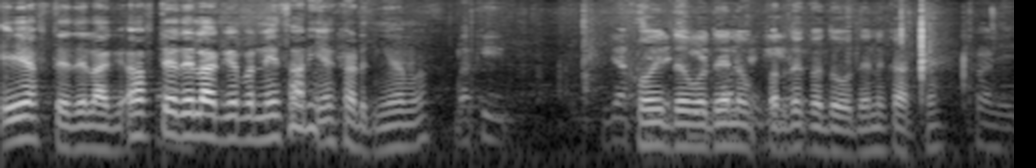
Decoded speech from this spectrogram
ਇਹ ਹਫ਼ਤੇ ਦੇ ਲਾਗੇ ਹਫ਼ਤੇ ਦੇ ਲਾਗੇ ਬੰਨੇ ਸਾਰੀਆਂ ਖੜਦੀਆਂ ਵਾ। ਬਾਕੀ ਕੋਈ ਦੋ ਦਿਨ ਉੱਪਰ ਤੇ ਕੋਈ ਦੋ ਦਿਨ ਘੱਟ। ਹਾਂਜੀ। ਜੀ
